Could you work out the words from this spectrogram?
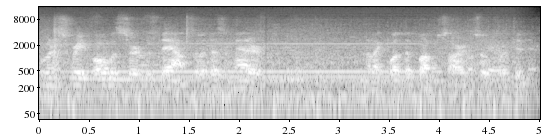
we're gonna scrape all the surface down, so it doesn't matter, like what the bumps are and so forth in there.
